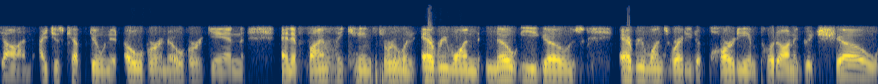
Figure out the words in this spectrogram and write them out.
done. I just kept doing it over and over again, and it finally came through. And everyone, no egos, everyone's ready to party and put on a good show.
